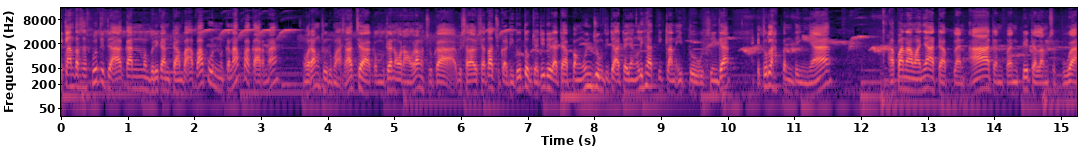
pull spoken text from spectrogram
iklan tersebut tidak akan memberikan dampak apa pun. Kenapa? Karena orang di rumah saja. Kemudian orang-orang juga wisata-wisata juga ditutup. Jadi tidak ada pengunjung, tidak ada yang lihat iklan itu. Sehingga itulah pentingnya apa namanya ada plan A dan plan B dalam sebuah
